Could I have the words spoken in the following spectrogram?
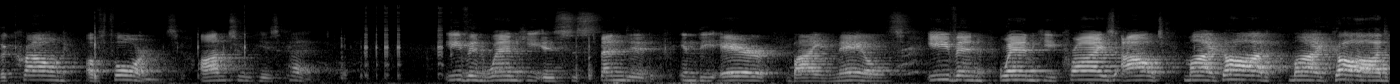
the crown of thorns onto his head, even when he is suspended in the air by nails, even when he cries out, My God, my God,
